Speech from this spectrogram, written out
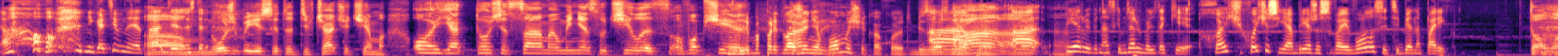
Негативные это А, отдельная история. Может быть, если это девчачья тема. Ой, я то же самое у меня случилось. Вообще. Либо предложение как помощи какое-то безвозмездное. А, А, а. первые 15 комментариев были такие: «Хоч- Хочешь, я обрежу свои волосы тебе на парик? Да ладно.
